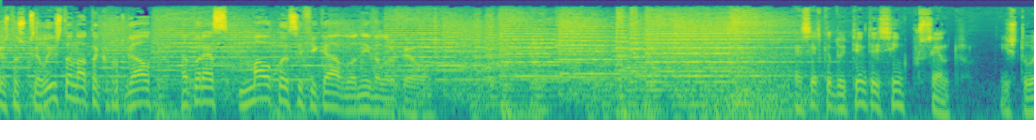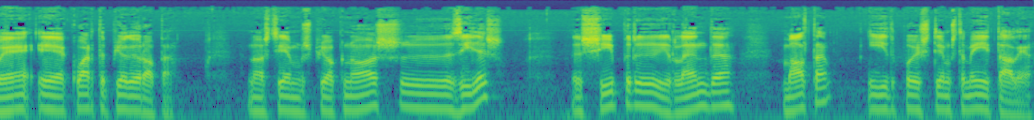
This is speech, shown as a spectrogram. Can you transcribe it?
Este especialista nota que Portugal aparece mal classificado a nível europeu. É cerca de 85%. Isto é, é a quarta pior da Europa. Nós temos, pior que nós, eh, as ilhas, Chipre, Irlanda, Malta e depois temos também a Itália.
